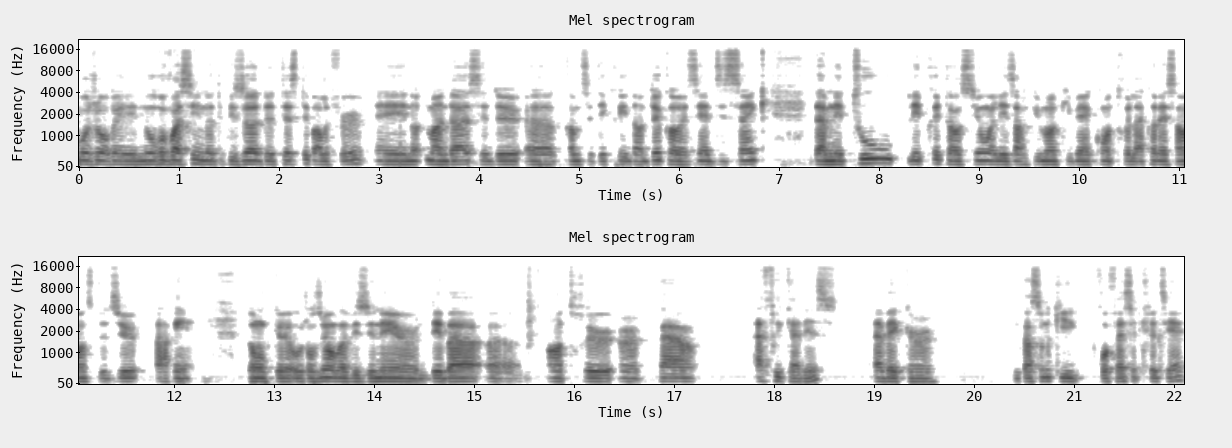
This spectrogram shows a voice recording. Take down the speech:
bonjour. Et nous revoici notre épisode de Testé par le feu. Et notre mandat, c'est de, euh, comme c'est écrit dans 2 Corinthiens 15, d'amener tous les prétentions et les arguments qui viennent contre la connaissance de Dieu à rien. Donc, euh, aujourd'hui, on va visionner un débat euh, entre un père africaniste avec un, une personne qui professe être chrétien.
